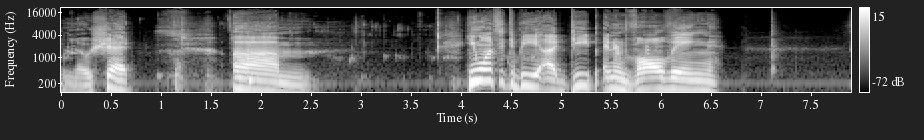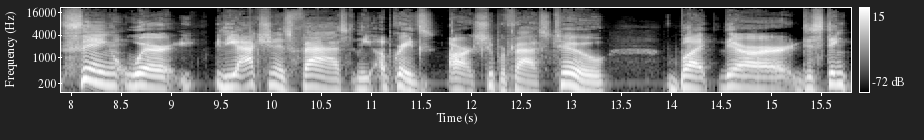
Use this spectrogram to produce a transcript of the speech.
no shit. Um, he wants it to be a deep and involving thing where the action is fast and the upgrades are super fast too, but there are distinct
